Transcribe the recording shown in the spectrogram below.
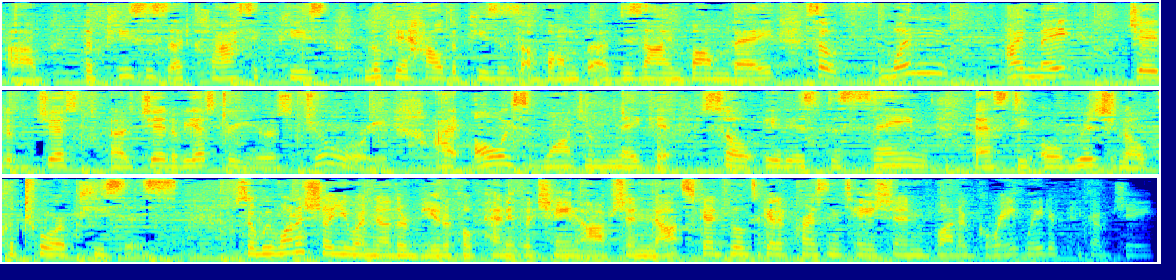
Um, the piece is a classic piece. Look at how the pieces are bomb, uh, designed bombé. So when I make Jade of, just, uh, Jade of Yesteryear's jewelry, I always want to make it so it is the same as the original couture pieces. So we want to show you another beautiful pendant with chain option, not scheduled to get a presentation, but a great way to pick up Jade.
